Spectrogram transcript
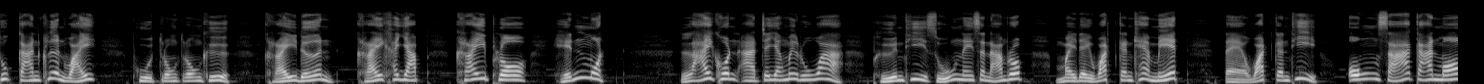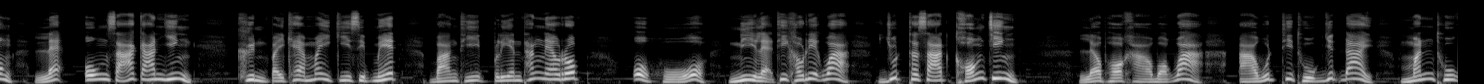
ทุกการเคลื่อนไหว พูดตรงๆคือ ใครเดิน ใครขยับ ใครโผล่เห็นหมด หลายคนอาจจะยังไม่รู้ว่า พื้นที่สูงในสนามรบ ไม่ได้วัดกันแค่เมตร แต่วัดกันที่ องศาการมอง และองศาการยิง ขึ้นไปแค่ไม่กี่สิบเมตร บางทีเปลี่ยนทั้งแนวรบ โอ้โห นี่แหละที่เขาเรียกว่า ยุทธศาสตร์ของจริง แล้วพอข่าวบอกว่า อาวุธที่ถูกยึดได้ มันถูก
